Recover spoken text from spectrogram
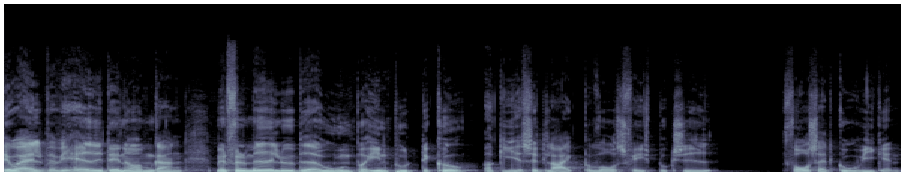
Det var alt, hvad vi havde i denne omgang, men følg med i løbet af ugen på input.dk og giv os et like på vores Facebook-side. Fortsat god weekend.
